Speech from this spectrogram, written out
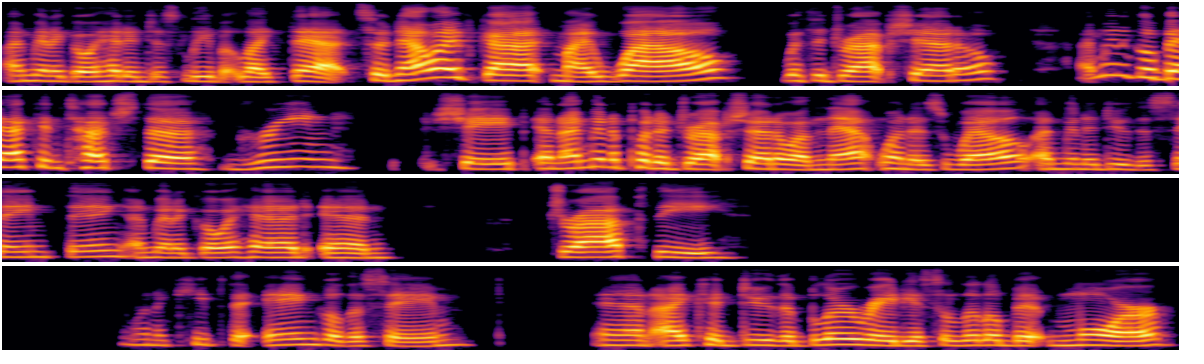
I'm going to go ahead and just leave it like that. So now I've got my wow with a drop shadow. I'm going to go back and touch the green shape and I'm going to put a drop shadow on that one as well. I'm going to do the same thing. I'm going to go ahead and drop the, I want to keep the angle the same and I could do the blur radius a little bit more.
